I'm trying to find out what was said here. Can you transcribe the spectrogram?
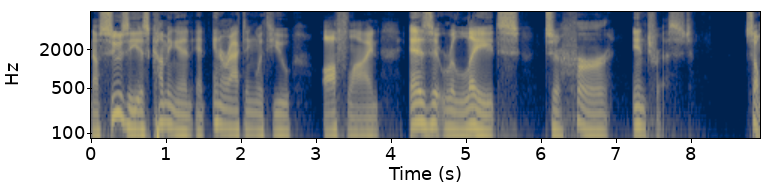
now Susie is coming in and interacting with you offline as it relates to her interest. So,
